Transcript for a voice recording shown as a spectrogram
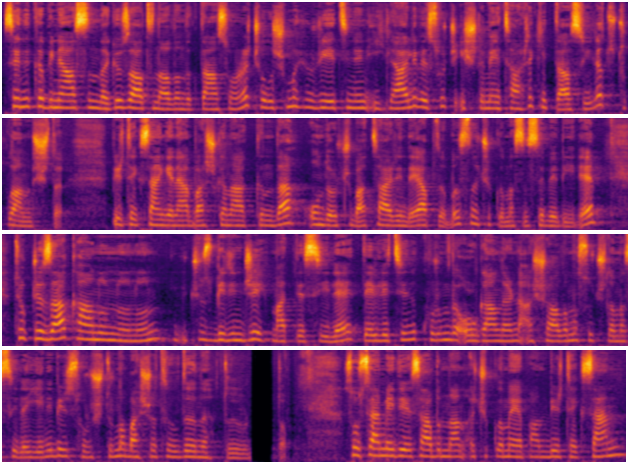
sendika binasında gözaltına alındıktan sonra çalışma hürriyetinin ihlali ve suç işlemeye tahrik iddiasıyla tutuklanmıştı. Bir tek sen Genel Başkanı hakkında 14 Şubat tarihinde yaptığı basın açıklaması sebebiyle Türk Ceza Kanunu'nun 301. maddesiyle devletin kurum ve organlarını aşağılama suçlamasıyla yeni bir soruşturma başlatıldığını duyurdu. Sosyal medya hesabından açıklama yapan bir tek sen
